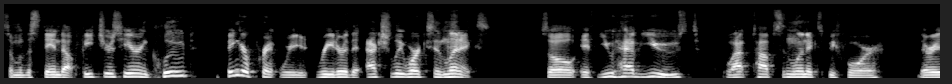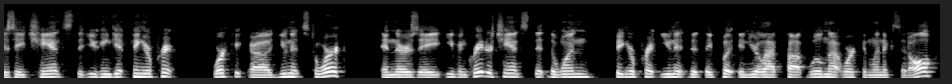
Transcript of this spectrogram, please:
Some of the standout features here include fingerprint re- reader that actually works in Linux. So if you have used laptops in Linux before, there is a chance that you can get fingerprint work uh, units to work, and there's a even greater chance that the one fingerprint unit that they put in your laptop will not work in Linux at all.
